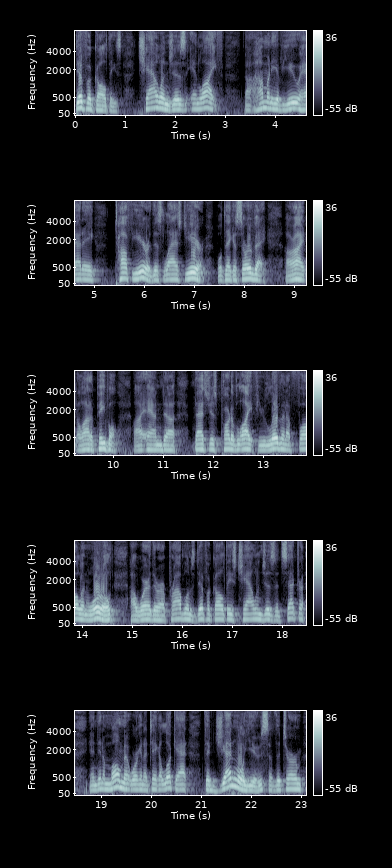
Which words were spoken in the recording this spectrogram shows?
difficulties, challenges in life. Uh, how many of you had a tough year this last year? We'll take a survey. All right, a lot of people. Uh, and uh, that's just part of life. You live in a fallen world uh, where there are problems, difficulties, challenges, etc. And in a moment, we're going to take a look at the general use of the term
